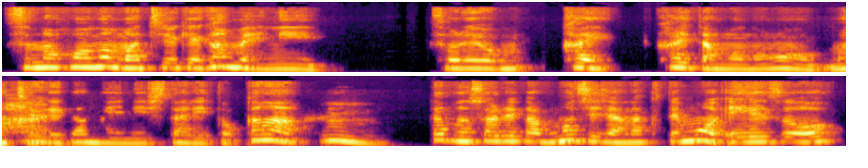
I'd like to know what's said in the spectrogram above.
スマホの待ち受け画面に、それを書い、書いたものを待ち受け画面にしたりとか、うん。多分それが文字じゃなくても映像と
